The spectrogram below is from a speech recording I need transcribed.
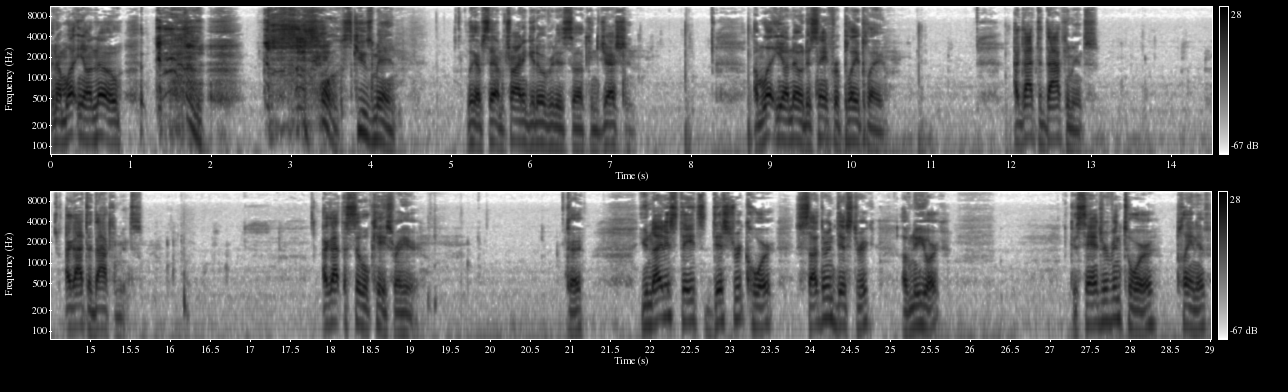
I'm letting y'all know. excuse me. Like I've said, I'm trying to get over this uh, congestion. I'm letting y'all know this ain't for play play. I got the documents. I got the documents. I got the civil case right here. Okay. United States District Court, Southern District of New York. Cassandra Ventura, plaintiff,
